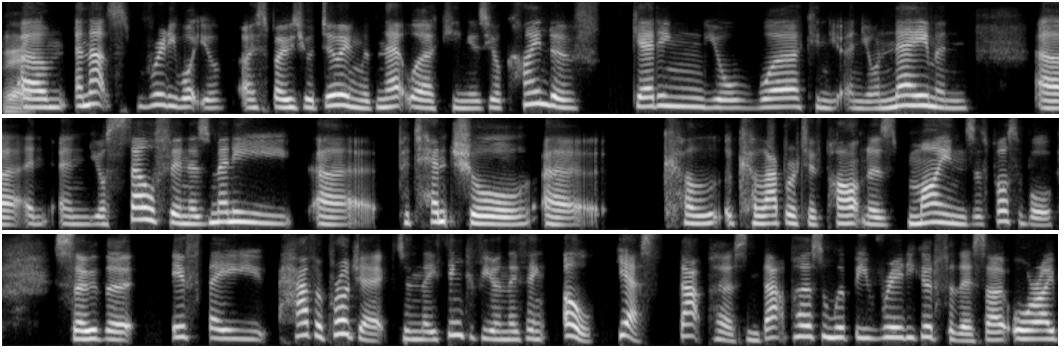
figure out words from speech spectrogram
Right. um, and that's really what you're i suppose you're doing with networking is you're kind of getting your work and, and your name and uh, and and yourself in as many uh, potential uh, col- collaborative partners' minds as possible, so that if they have a project and they think of you and they think, oh, yes, that person, that person would be really good for this, I, or I,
